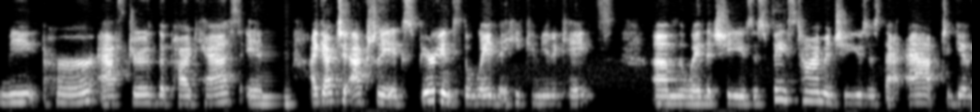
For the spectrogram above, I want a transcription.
meet her after the podcast, and I got to actually experience the way that he communicates um, the way that she uses FaceTime and she uses that app to give,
